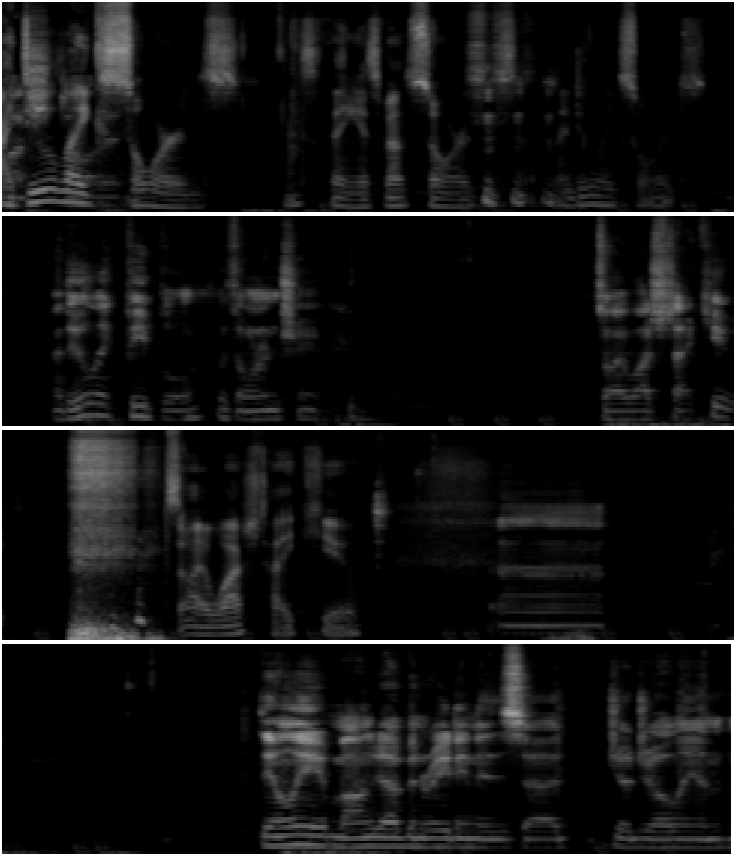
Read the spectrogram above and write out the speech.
and I do like swords. That's the thing. It's about swords. and stuff. I do like swords. I do like people with orange hair. So I watched IQ. so I watched Haikyuu. Uh, The only manga I've been reading is uh, JoJolion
